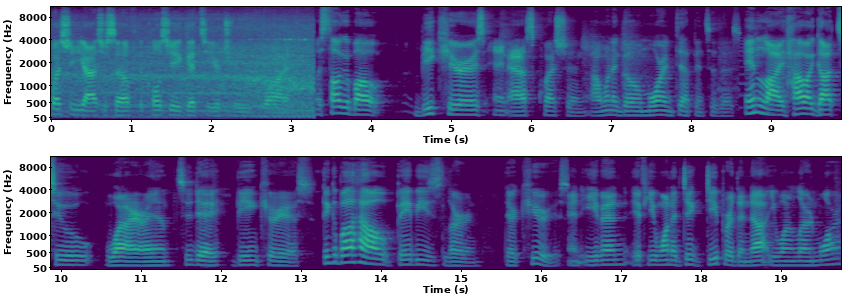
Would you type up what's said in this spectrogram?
questions you ask yourself, the closer you get to your true why. Let's talk about be curious and ask questions. I want to go more in depth into this. In life, how I got to what I am today, being curious. Think about how babies learn. They're curious. And even if you want to dig deeper than that, you want to learn more,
